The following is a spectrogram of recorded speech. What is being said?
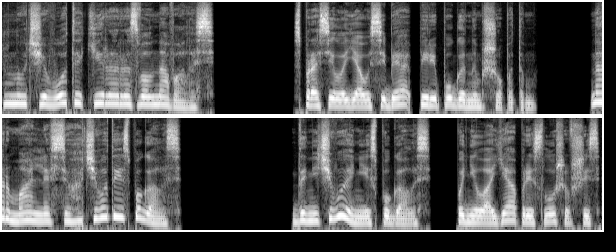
«Ну чего ты, Кира, разволновалась?» — спросила я у себя перепуганным шепотом. «Нормально все, чего ты испугалась?» «Да ничего я не испугалась поняла я, прислушавшись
